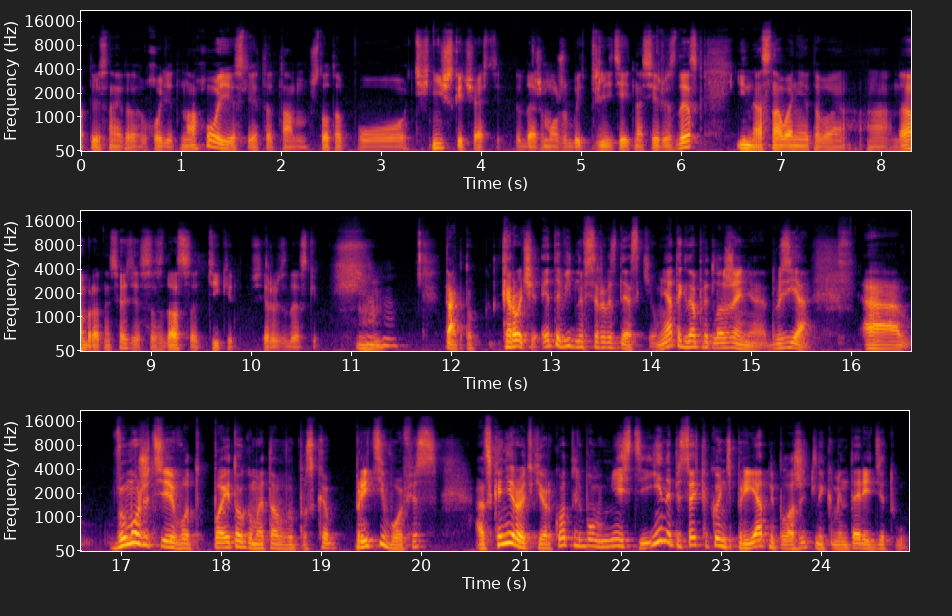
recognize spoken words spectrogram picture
Соответственно, это уходит на ХО, если это там что-то по технической части, это даже может быть прилететь на сервис-деск, и на основании этого а, да, обратной связи создастся тикет в сервис-деске. Угу. Так, то, короче, это видно в сервис-деске. У меня тогда предложение. Друзья, а, вы можете вот по итогам этого выпуска прийти в офис, отсканировать QR-код в любом месте и написать какой-нибудь приятный положительный комментарий Дету.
